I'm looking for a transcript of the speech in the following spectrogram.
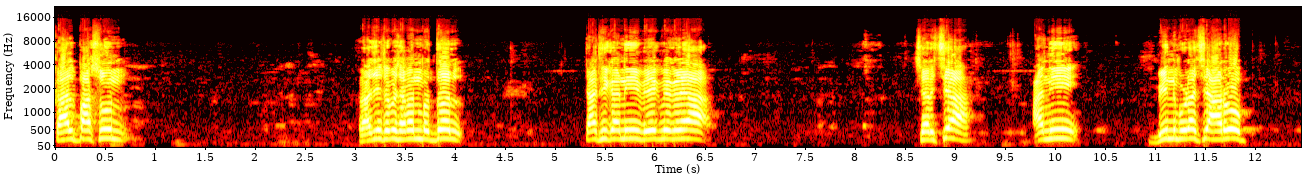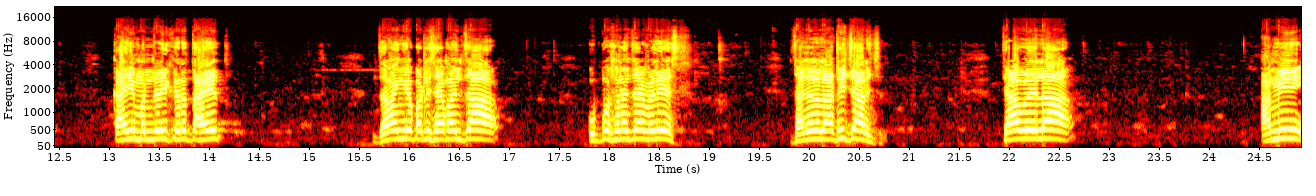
कालपासून राजेश टोपे साहेबांबद्दल त्या ठिकाणी वेगवेगळ्या चर्चा आणि बिनबुडाचे आरोप काही मंडळी करत आहेत. जरांगे पाटील साहेबांचा उपोषणाच्या वेळेस झालेला लाठीचार्ज त्यावेळेला आम्ही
